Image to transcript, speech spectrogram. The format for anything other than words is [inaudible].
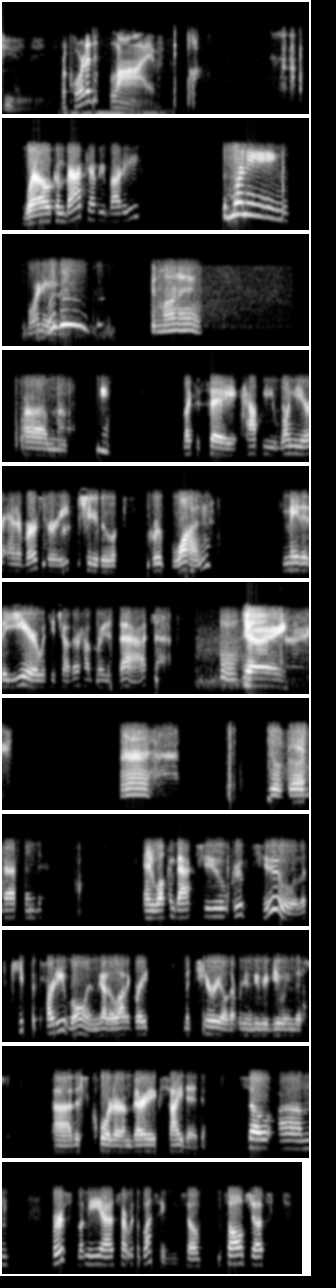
two. Recorded live. Welcome back, everybody. Good morning. Morning. Woohoo. Good morning. Um, I'd like to say happy one year anniversary to Group One. Made it a year with each other. How great is that? Hmm. Yay. Yay. Feels good. And, and welcome back to Group Two. Let's keep the party rolling. We got a lot of great material that we're going to be reviewing this uh, this quarter. I'm very excited. So, um, first, let me uh, start with a blessing. So, let's all just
